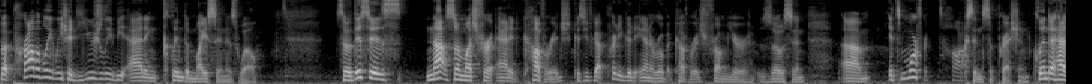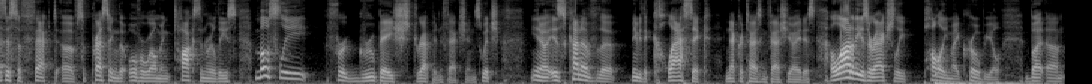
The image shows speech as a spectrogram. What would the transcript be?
but probably we should usually be adding clindamycin as well. So this is not so much for added coverage because you've got pretty good anaerobic coverage from your Zosyn. Um, it's more for toxin suppression. Clinda has this effect of suppressing the overwhelming toxin release, mostly for group A strep infections, which you know is kind of the maybe the classic necrotizing fasciitis. A lot of these are actually polymicrobial, but um,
